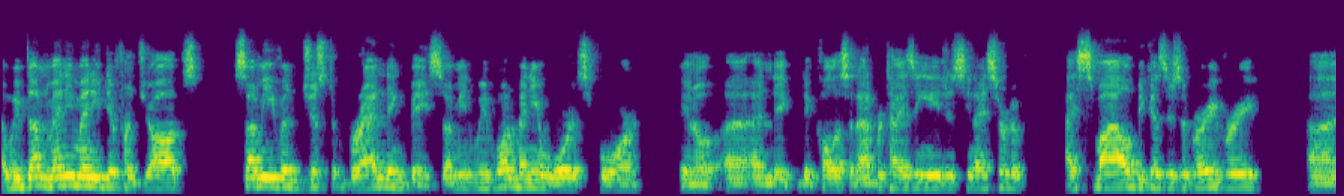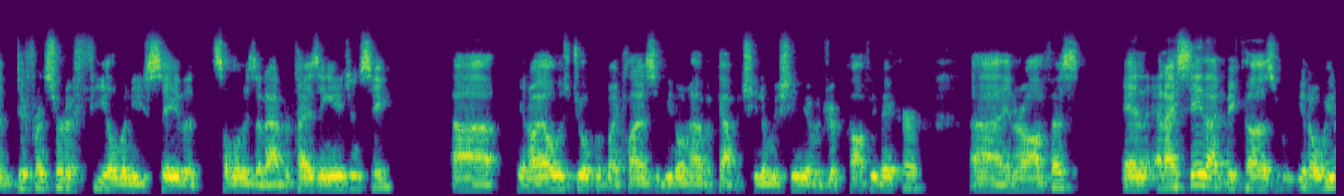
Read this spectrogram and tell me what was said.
And we've done many, many different jobs. Some even just branding based. So, I mean, we've won many awards for you know, uh, and they, they call us an advertising agency. And I sort of, I smile because there's a very, very uh, different sort of feel when you say that someone is an advertising agency. Uh, you know, I always joke with my clients that we don't have a cappuccino machine, we have a drip coffee maker uh, in our office. And, and I say that because, you know, we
